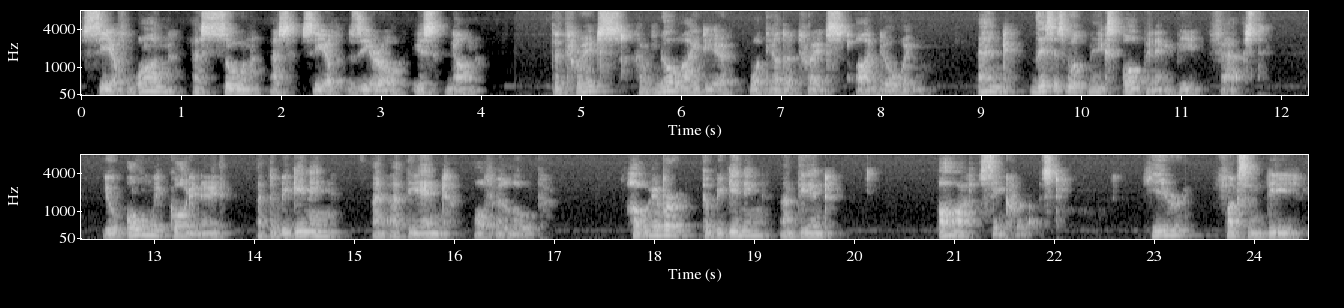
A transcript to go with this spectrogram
C of 1 as soon as C of 0 is done. The threads have no idea what the other threads are doing. And this is what makes OpenMP fast. You only coordinate at the beginning and at the end of a loop. However, the beginning and the end are synchronized. Here, function D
